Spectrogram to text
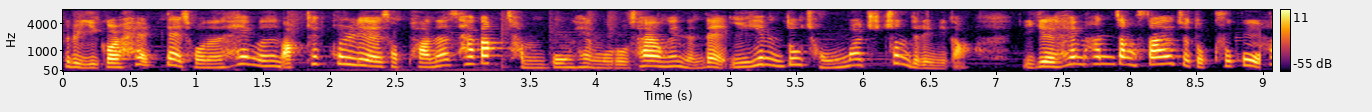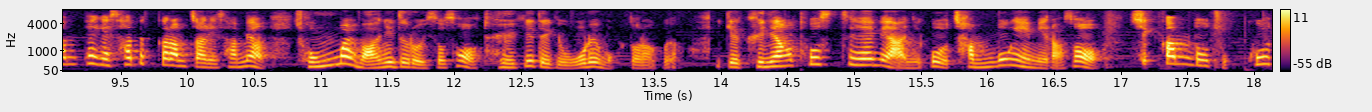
그리고 이걸 할 때 저는 햄은 마켓컬리에서 파는 사각 잠봉 햄으로 사용했는데 이 햄도 정말 추천드립니다. 이게 햄 한 장 사이즈도 크고 한 팩에 400g짜리 사면 정말 많이 들어있어서 되게 되게 오래 먹더라고요. 이게 그냥 토스트 햄이 아니고 잠봉 햄이라서 식감도 좋고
